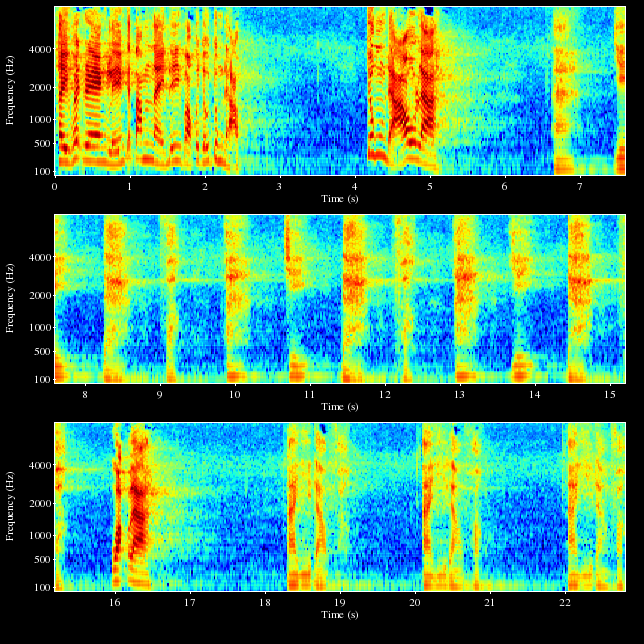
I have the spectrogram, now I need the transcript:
Thì phải rèn luyện cái tâm này đi vào cái chỗ trung đạo. Trung đạo là a di đà phật a di đà phật a di đà phật hoặc là a di đà phật. A di đà phật. A di đà phật.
